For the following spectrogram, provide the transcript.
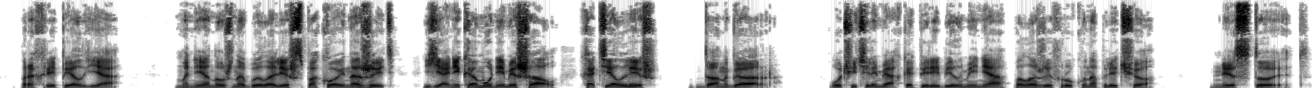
— прохрипел я. «Мне нужно было лишь спокойно жить, я никому не мешал, хотел лишь... Дангар!» Учитель мягко перебил меня, положив руку на плечо. «Не стоит.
